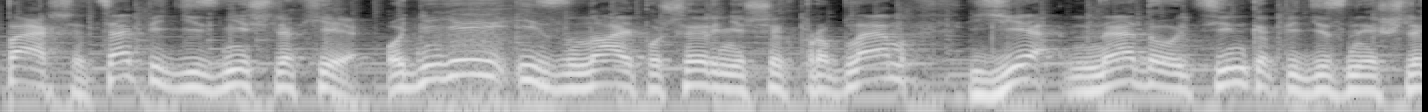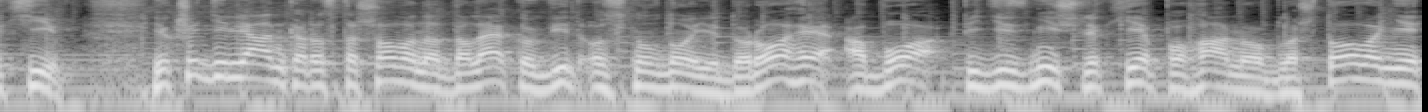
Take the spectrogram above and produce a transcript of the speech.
Перше, це під'їзні шляхи. Однією із найпоширеніших проблем є недооцінка під'їзних шляхів. Якщо ділянка розташована далеко від основної дороги або під'їзні шляхи погано облаштовані,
